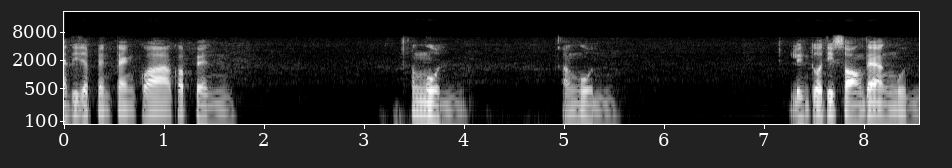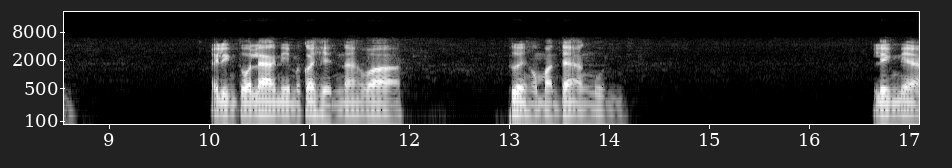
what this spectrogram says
นที่จะเป็นแตงกวาก็เป็นองุ่นองุ่น ลิงตัวที่สองได้องุ่นไอ้ลิงตัวแรกนี่มันก็เห็นนะว่า เพื่อนของมันได้องุ่น ลิงเนี่ย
